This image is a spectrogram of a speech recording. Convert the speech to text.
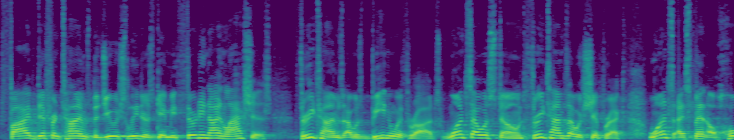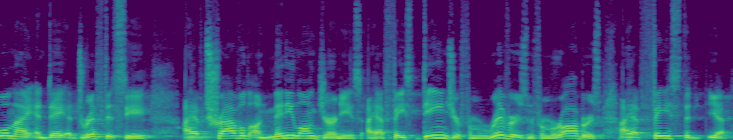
Five different times the Jewish leaders gave me 39 lashes. Three times I was beaten with rods. Once I was stoned. Three times I was shipwrecked. Once I spent a whole night and day adrift at sea. I have traveled on many long journeys. I have faced danger from rivers and from robbers. I have faced the yeah,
